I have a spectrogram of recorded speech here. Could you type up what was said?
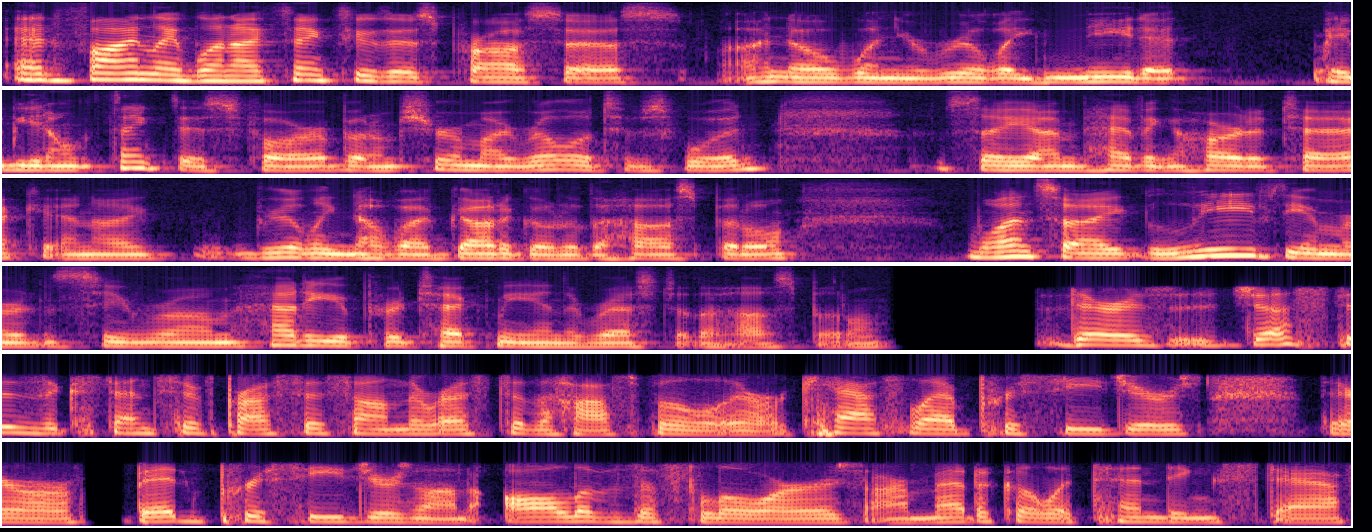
And finally, when I think through this process, I know when you really need it, maybe you don't think this far, but I'm sure my relatives would. Say I'm having a heart attack and I really know I've got to go to the hospital. Once I leave the emergency room, how do you protect me in the rest of the hospital? There is just as extensive process on the rest of the hospital. There are cath lab procedures, there are bed procedures on all of the floors. Our medical attending staff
